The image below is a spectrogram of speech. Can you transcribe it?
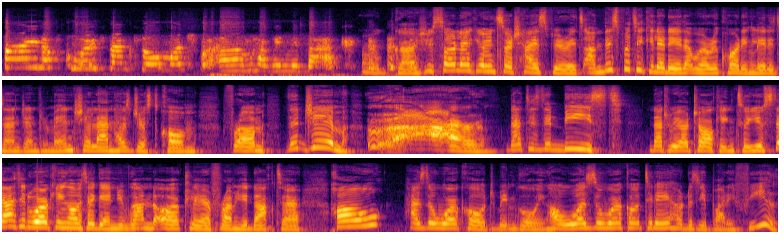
Fine, of course. Thanks so much for um, having me back. oh, gosh. You sound like you're in such high spirits. On this particular day that we're recording, ladies and gentlemen, Shellan has just come from the gym. Rawr! That is the beast that we are talking to. You've started working out again. You've gotten the all clear from your doctor. How has the workout been going? How was the workout today? How does your body feel?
